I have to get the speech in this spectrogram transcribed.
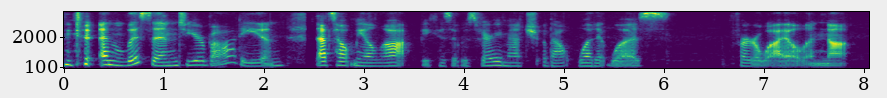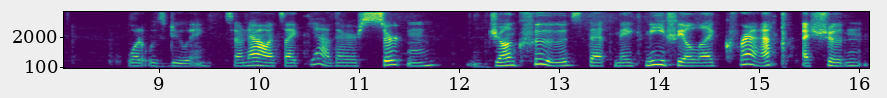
And, and listen to your body. And that's helped me a lot because it was very much about what it was for a while and not what it was doing. So now it's like, yeah, there are certain junk foods that make me feel like crap. I shouldn't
